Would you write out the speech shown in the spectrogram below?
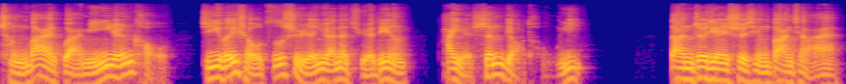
惩败拐民人口及为首滋事人员的决定。他也深表同意，但这件事情办起来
